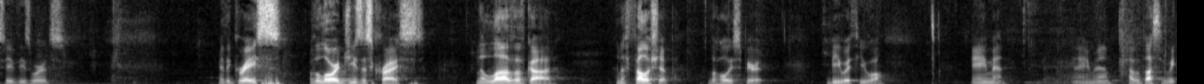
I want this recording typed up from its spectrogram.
receive these words. May the grace of the Lord Jesus Christ and the love of God and the fellowship of the Holy Spirit be with you all. Amen. amen. amen. Have a blessed week.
